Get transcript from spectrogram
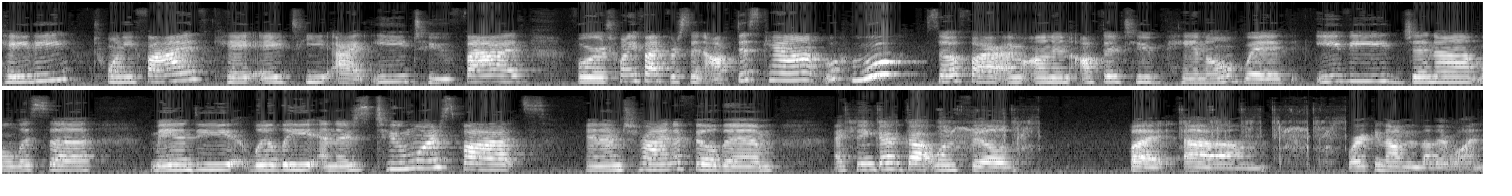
KATIE25, K-A-T-I-E 25 for 25% off discount. Woohoo! So far, I'm on an AuthorTube panel with Evie, Jenna, Melissa, Mandy, Lily, and there's two more spots, and I'm trying to fill them. I think I've got one filled, but um, working on another one.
